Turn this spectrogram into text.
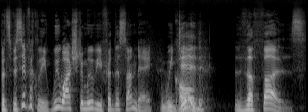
But specifically, we watched a movie for this Sunday. We called did. The Fuzz.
